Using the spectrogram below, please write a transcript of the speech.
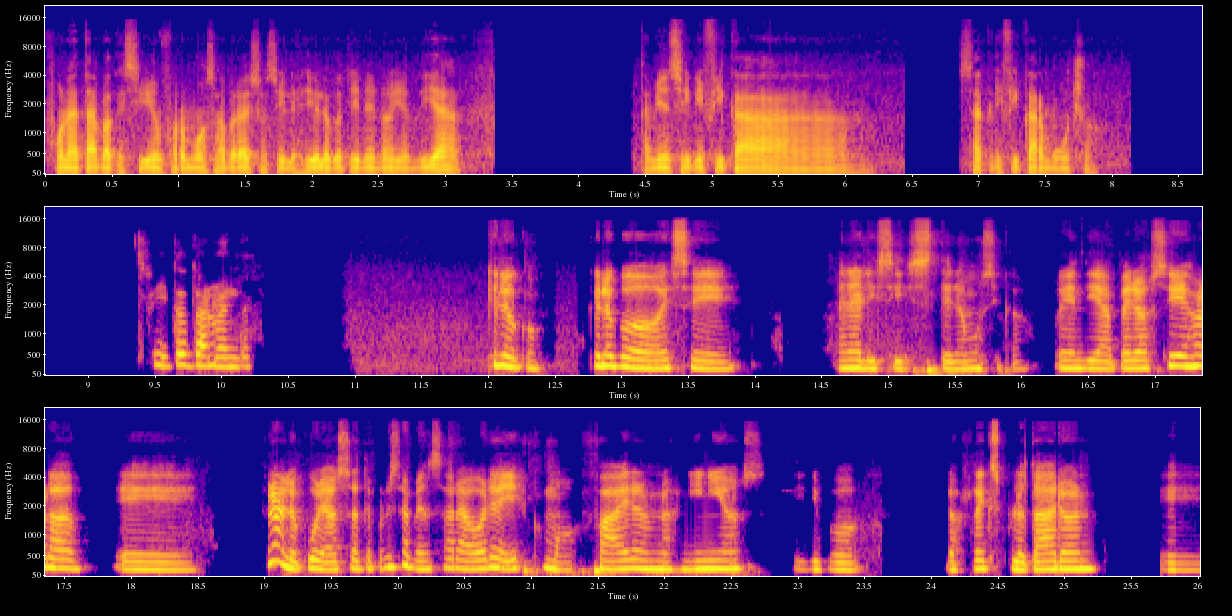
fue una etapa que si bien formosa para ellos y les dio lo que tienen hoy en día, también significa sacrificar mucho. Sí, totalmente. Qué loco, qué loco ese análisis de la música hoy en día, pero sí, es verdad. Eh, es una locura, o sea, te pones a pensar ahora y es como, fa, eran unos niños y tipo, los reexplotaron. Eh,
